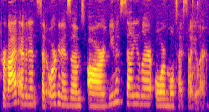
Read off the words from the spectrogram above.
provide evidence that organisms are unicellular or multicellular.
